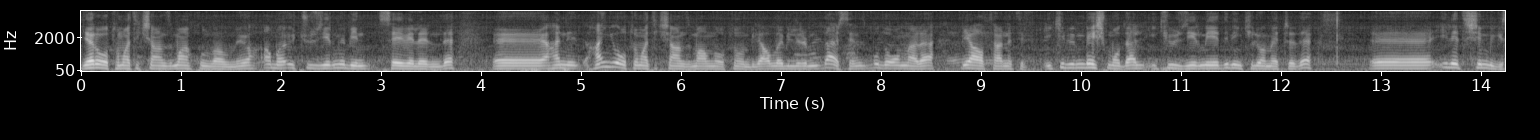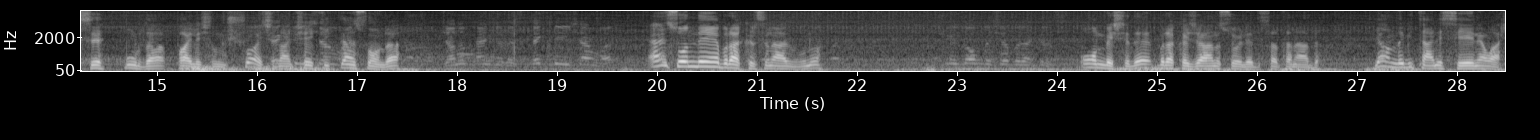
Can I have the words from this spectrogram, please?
yarı otomatik şanzıman kullanılıyor ama 320 bin seviyelerinde e, hani hangi otomatik şanzımanlı otomobili alabilirim derseniz bu da onlara bir alternatif. 2005 model 227 bin kilometrede e, iletişim bilgisi burada paylaşılmış. Şu açıdan çektikten sonra Canın penceresi tek değişen var. En son neye bırakırsın abi bunu? 215'e bırakırız. 15'e de bırakacağını söyledi satan abi. Yanında bir tane Sienna var.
